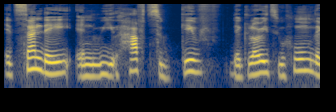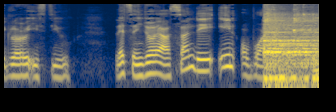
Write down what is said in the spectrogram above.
It's Sunday and we have to give the glory to whom the glory is due. Let's enjoy our Sunday in Obuasi.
